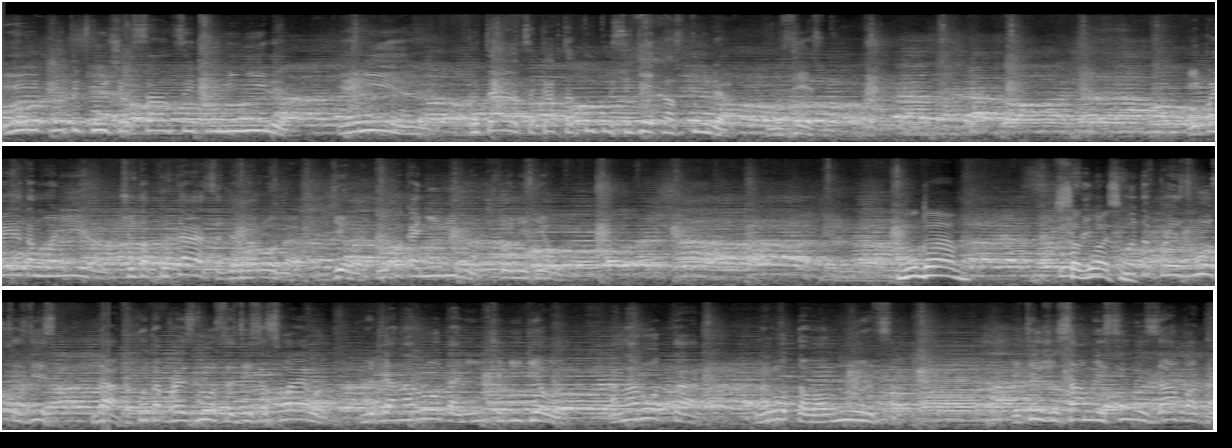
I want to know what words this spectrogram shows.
И против них сейчас санкции применили, и они пытаются как-то тут усидеть на стуле, вот здесь вот. И поэтому они что-то пытаются для народа делать, но пока не видно, что они делают. Ну да, согласен. какое-то производство здесь, да, какое-то производство здесь осваивают, но для народа они ничего не делают. А народ-то, народ-то волнуется. И те же самые силы Запада,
